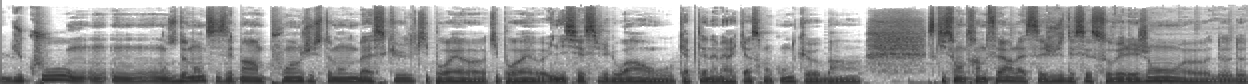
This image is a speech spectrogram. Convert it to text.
du coup, on, on, on, se demande si c'est pas un point justement de bascule qui pourrait qui pourrait initier Civil War où Captain America se rend compte que ben ce qu'ils sont en train de faire là, c'est juste d'essayer de sauver les gens de,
